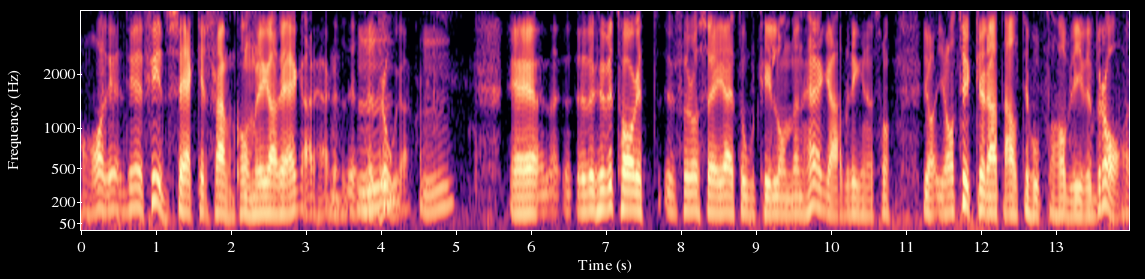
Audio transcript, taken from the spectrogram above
Ja, det, det finns säkert framkomliga vägar här, det, det, det Mm. tror jag. Mm. Eh, överhuvudtaget för att säga ett ord till om den här gallringen så jag, jag tycker att alltihopa har blivit bra.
